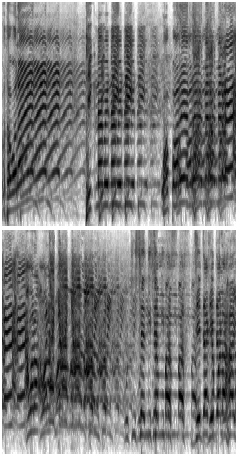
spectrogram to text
কথা বলেন। ঠিক না বেটি অপরের ধর্মের আমরা অনেক পঁচিশে ডিসেম্বর যেটাকে বলা হয়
